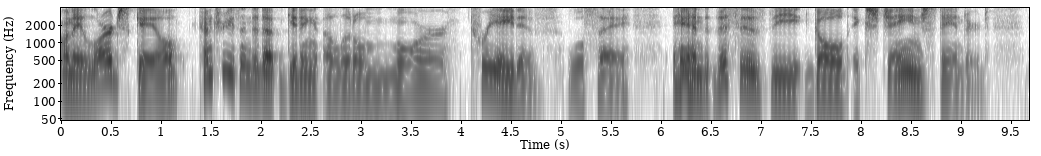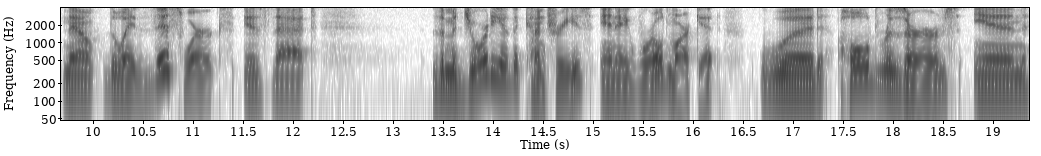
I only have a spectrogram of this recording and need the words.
on a large scale, countries ended up getting a little more creative, we'll say, And this is the gold exchange standard. Now, the way this works is that the majority of the countries in a world market would hold reserves in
